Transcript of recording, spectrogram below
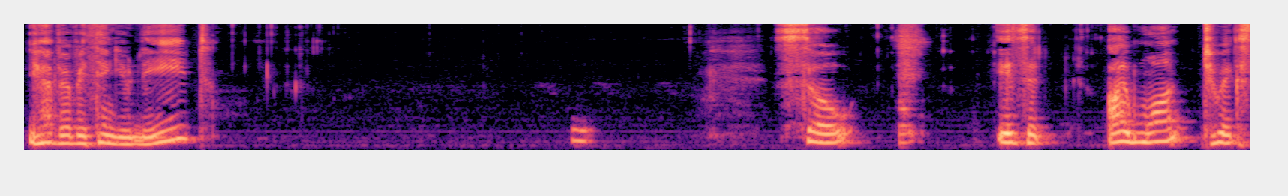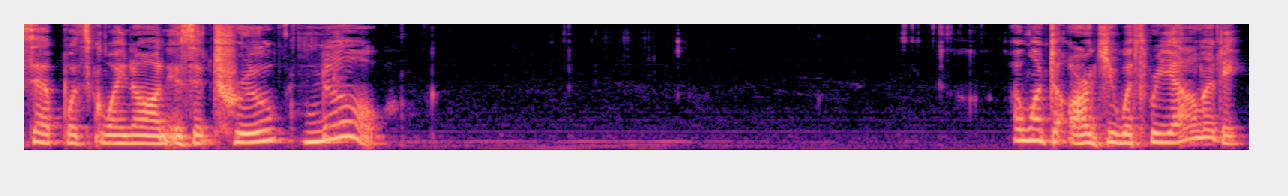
You have everything you need. So, is it, I want to accept what's going on. Is it true? No. I want to argue with reality.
